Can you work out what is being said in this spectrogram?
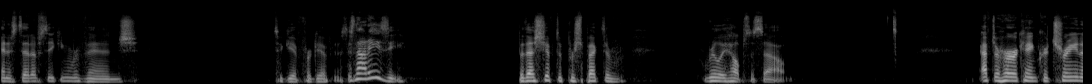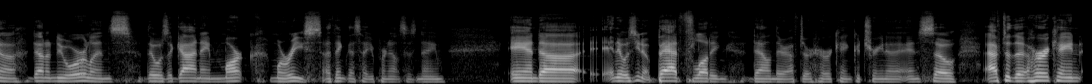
and instead of seeking revenge, to give forgiveness. It's not easy, but that shift of perspective really helps us out. After Hurricane Katrina down in New Orleans, there was a guy named Mark Maurice. I think that's how you pronounce his name and uh, and it was you know bad flooding down there after Hurricane Katrina, and so after the hurricane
